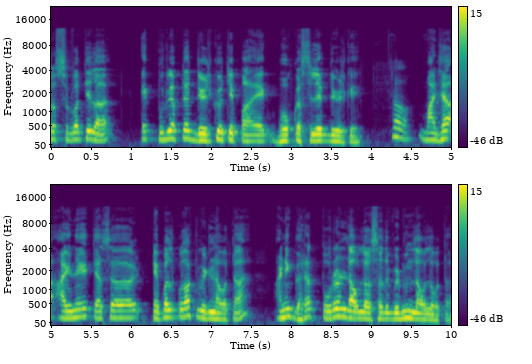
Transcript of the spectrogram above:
तर सुरुवातीला एक पूर्वी आपल्या दिडकी होती पहा एक भोक असलेली दिडकी. हो. माझ्या आईने त्याचं टेबल क्लॉथ विणला होता. आणि घरात तोरण लावलं असं विडून लावलं होतं.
